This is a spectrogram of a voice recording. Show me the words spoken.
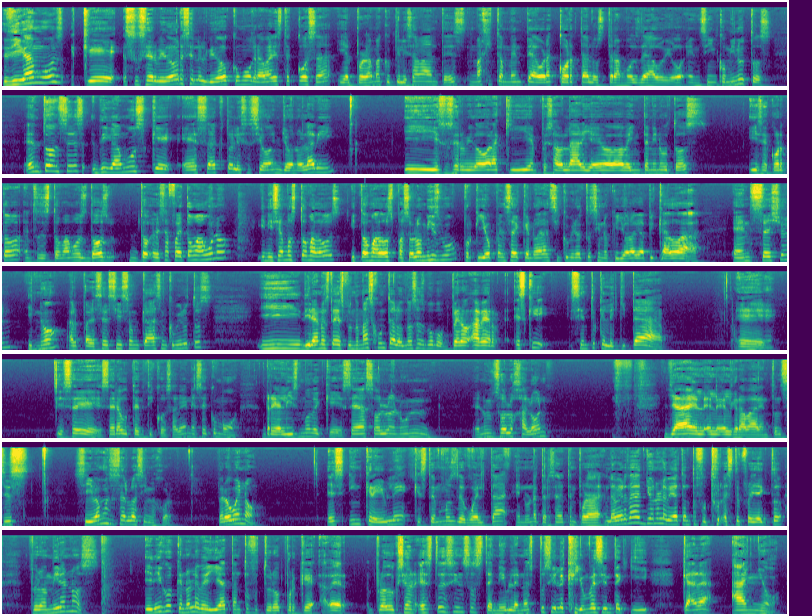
Digamos que su servidor se le olvidó cómo grabar esta cosa y el programa que utilizaba antes mágicamente ahora corta los tramos de audio en 5 minutos. Entonces, digamos que esa actualización yo no la vi y su servidor aquí empezó a hablar y ya llevaba 20 minutos y se cortó. Entonces tomamos dos, esa fue toma uno, iniciamos toma dos y toma dos pasó lo mismo porque yo pensé que no eran cinco minutos sino que yo lo había picado a end session y no, al parecer sí son cada cinco minutos. Y dirán ustedes, pues nomás júntalos, no seas bobo. Pero a ver, es que siento que le quita eh, ese ser auténtico, ¿saben? Ese como realismo de que sea solo en un, en un solo jalón ya el, el, grabar. Entonces, sí, vamos a hacerlo así mejor. Pero bueno, es increíble que estemos de vuelta en una tercera temporada. La verdad, yo no le veía tanto futuro a este proyecto, pero míranos. Y digo que no le veía tanto futuro porque, a ver, producción, esto es insostenible. No es posible que yo me siente aquí cada año.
